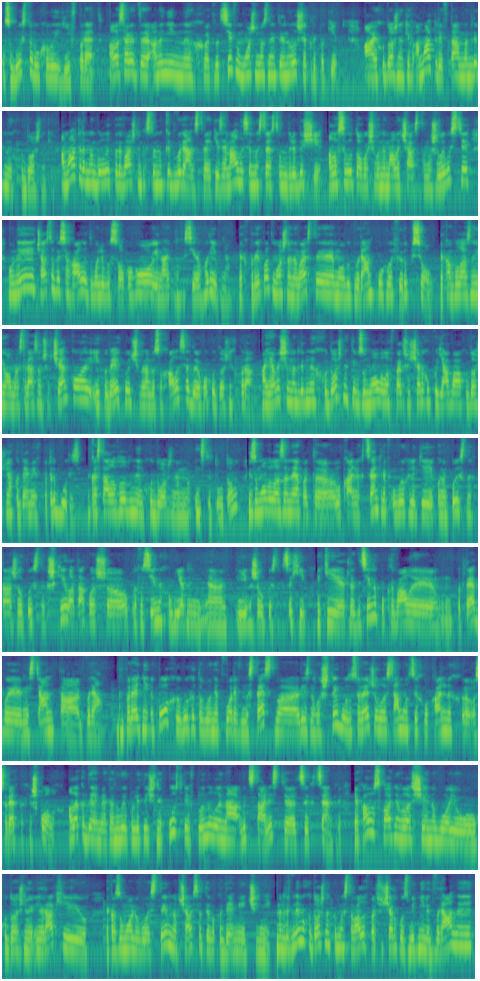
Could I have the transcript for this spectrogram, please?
особисто рухали її вперед. Але серед анонімних творців ми можемо знайти не лише кріпаків, а й художників-аматорів та мандрівних художників. Аматорами були переважно представники дворянства, які займалися мистецтвом для душі, але в силу того, що вони мали час та можливості, вони часто досягали доволі високого і навіть професійного рівня. Як приклад, можна навести молоду дворянку Глафіру Псьол, яка була знайома з Тарасом Шевченко і подейкують, що вона дослухалася до його художніх порад. А явище мандрівних художників зумовила в першу чергу поява художньої академії в Петербурзі, яка стала головним художнім інститутом і зумовила занепад е, локальних центрів у вигляді іконописних та живописних шкіл, а також е, професійних об'єднань е, і живописних цехів, які традиційно покривали потреби містян та дворян. Попередні епохи виготовлення творів мистецтва різного штибу зосереджувалися саме у цих локальних е, осередках і школах. Але академія та новий політичний устрій вплинули на відсталість е, цих центрів, яка ускладнювалася ще й новою художньою ієрархією, яка зумовлювалась тим, навчався ти в академії чи ні. Мандрівними художниками ставали в першу чергу збіднілі дворяни,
